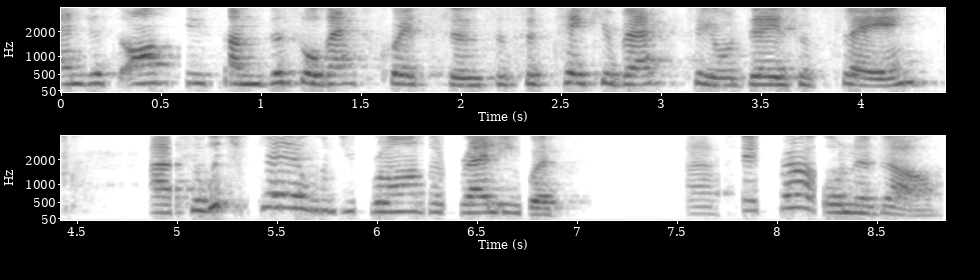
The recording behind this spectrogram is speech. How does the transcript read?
and just ask you some this or that questions just to take you back to your days of playing. Uh, so, which player would you rather rally with, uh, Federer or Nadal?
